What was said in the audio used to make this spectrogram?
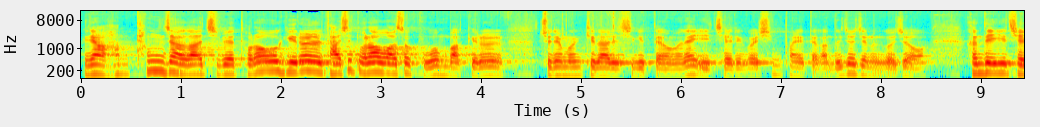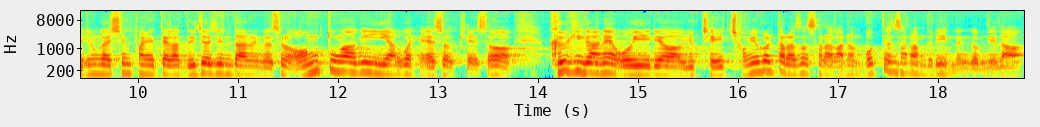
그냥 한 탕자가 집에 돌아오기를 다시 돌아와서 구원받기를 주님은 기다리시기 때문에 이 재림과 심판의 때가 늦어지는 거죠. 그런데 이 재림과 심판의 때가 늦어진다는 것을 엉뚱하게 이해하고 해석해서 그 기간에 오히려 육체의 정욕을 따라서 살아가는 못된 사람들이 있는 겁니다.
